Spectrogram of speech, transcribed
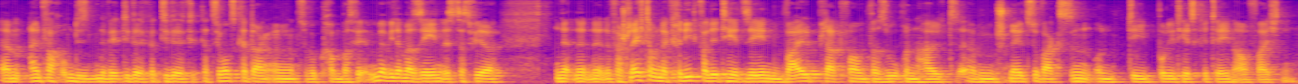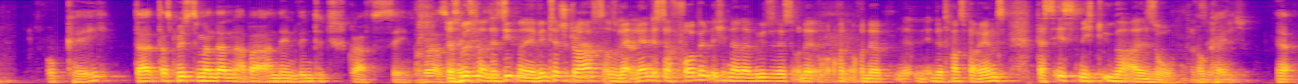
ähm, einfach um diesen Diversifikationsgedanken zu bekommen. Was wir immer wieder mal sehen, ist, dass wir eine, eine, eine Verschlechterung der Kreditqualität sehen, weil Plattformen versuchen halt ähm, schnell zu wachsen und die Bonitätskriterien aufweichen. Okay. Da, das müsste man dann aber an den Vintage Graphs sehen, oder? Also das, müsste man, das sieht man in den Vintage Graphs. Also Land ist da vorbildlich in der Analyse des und auch in der, in der Transparenz. Das ist nicht überall so. Okay. Ja.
